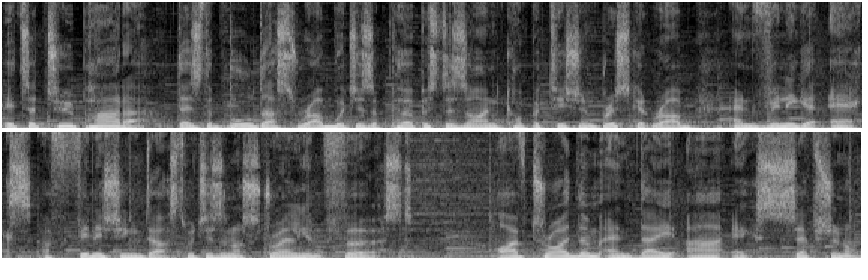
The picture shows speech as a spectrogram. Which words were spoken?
It's a two parter. There's the Bull Dust Rub, which is a purpose designed competition brisket rub, and Vinegar X, a finishing dust, which is an Australian first. I've tried them and they are exceptional.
